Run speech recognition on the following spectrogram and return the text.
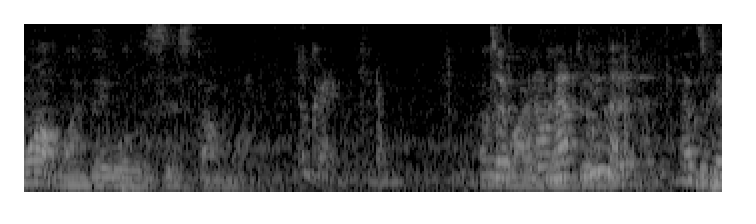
want one, they will insist on one. Okay. So I don't have to do that, it. that's good.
